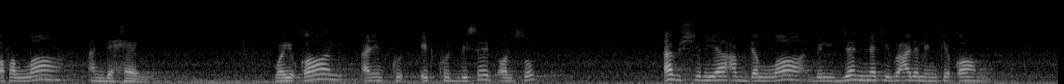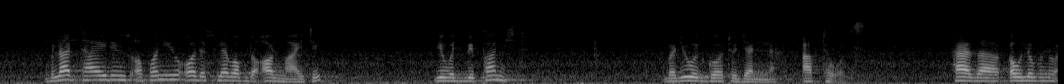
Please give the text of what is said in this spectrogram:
of Allah and the hell ويقال and it could, it could be said also أبشر يا عبد الله بالجنة بعد الانتقام glad tidings upon you, O the slave of the Almighty, you would be punished, but you would go to Jannah afterwards. هذا قول ابن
